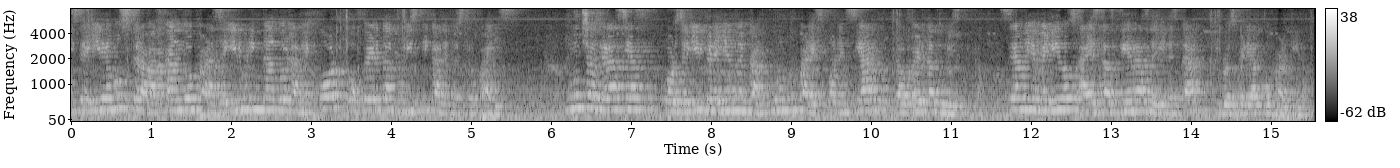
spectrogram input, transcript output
Y seguiremos trabajando para seguir brindando la mejor oferta turística de nuestro país. Muchas gracias por seguir creyendo en Cancún para exponenciar la oferta turística. Sean bienvenidos a estas tierras de bienestar y prosperidad compartida.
